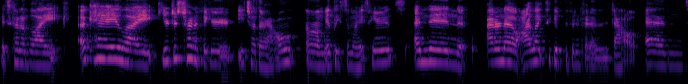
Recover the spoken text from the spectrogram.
It's kind of like, okay, like you're just trying to figure each other out, um, at least in my experience. And then I don't know, I like to give the benefit of the doubt. And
